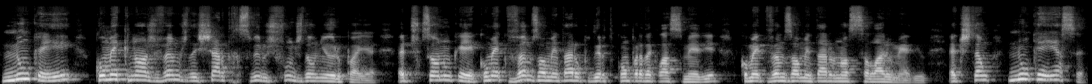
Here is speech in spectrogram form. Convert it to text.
nunca é como é que nós vamos deixar de receber os fundos da União Europeia. A discussão nunca é como é que vamos aumentar o poder de compra da classe média, como é que vamos aumentar o nosso salário médio. A questão nunca é essa.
